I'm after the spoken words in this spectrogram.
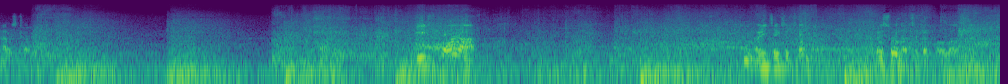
That was tough. Eat fire! Hmm, only takes up 10 have sworn that took up more last time.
